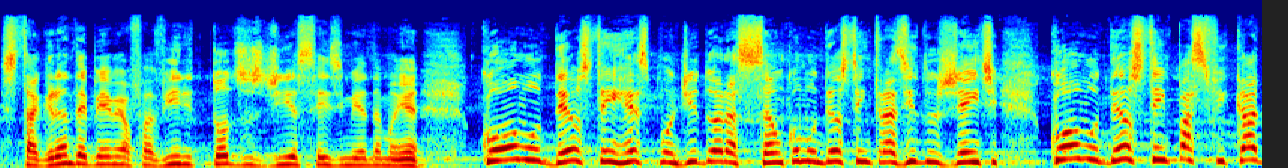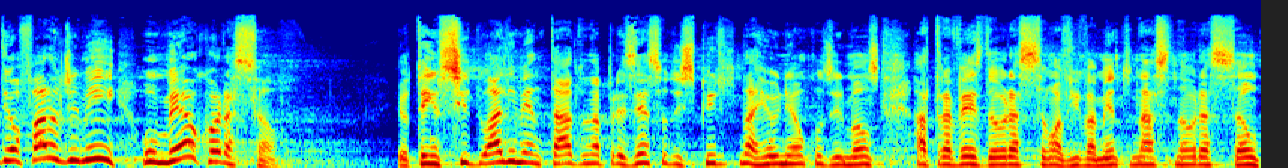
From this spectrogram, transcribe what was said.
Instagram da IBM Alphaville, todos os dias, seis e meia da manhã. Como Deus tem respondido oração, como Deus tem trazido gente, como Deus tem pacificado, eu falo de mim, o meu coração. Eu tenho sido alimentado na presença do Espírito na reunião com os irmãos através da oração. Avivamento nasce na oração.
